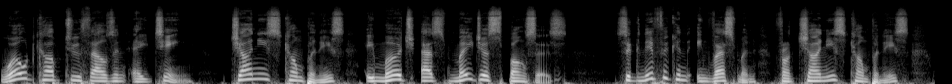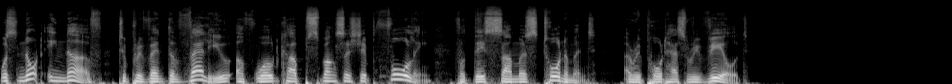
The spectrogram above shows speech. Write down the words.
World Cup 2018, Chinese companies emerge as major sponsors. Significant investment from Chinese companies was not enough to prevent the value of World Cup sponsorship falling for this summer's tournament, a report has revealed.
